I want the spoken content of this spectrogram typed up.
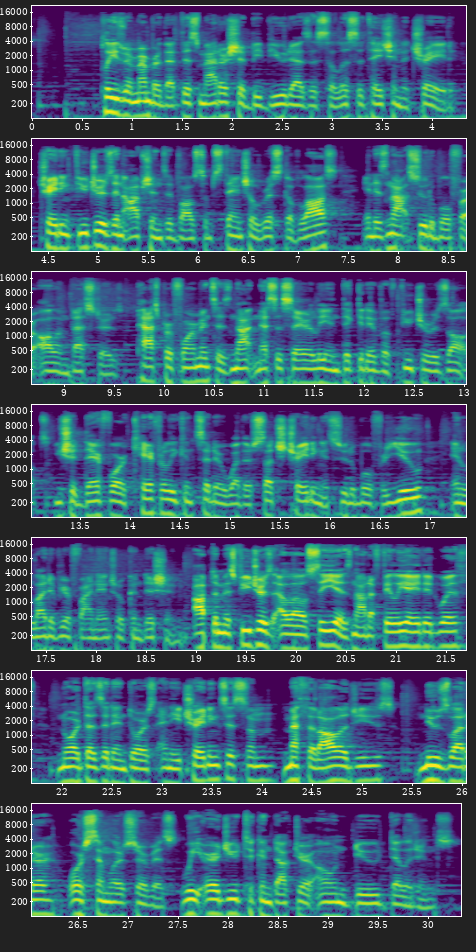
Please remember that this matter should be viewed as a solicitation to trade. Trading futures and options involves substantial risk of loss and is not suitable for all investors. Past performance is not necessarily indicative of future results. You should therefore carefully consider whether such trading is suitable for you in light of your financial condition. Optimus Futures LLC is not affiliated with, nor does it endorse any trading system, methodologies, newsletter, or similar service. We urge you to conduct your own due diligence.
